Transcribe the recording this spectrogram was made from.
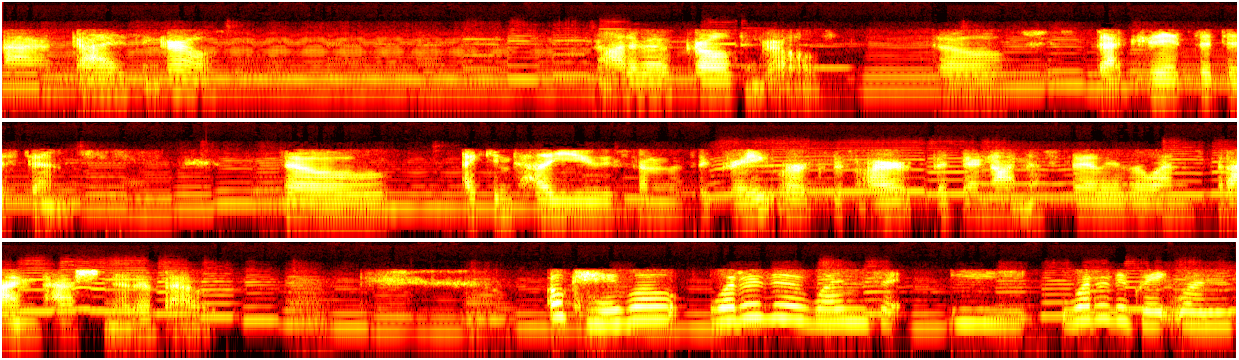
uh, guys and girls, not about girls and girls. So that creates a distance. So I can tell you some of the great works of art, but they're not necessarily the ones that I'm passionate about. Okay, well, what are the ones that you, what are the great ones,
